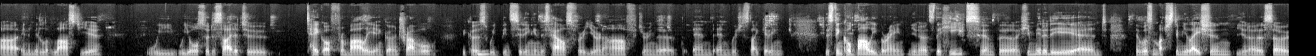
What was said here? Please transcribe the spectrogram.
Uh, in the middle of last year, we we also decided to take off from Bali and go and travel because mm-hmm. we'd been sitting in this house for a year and a half during the and and we're just like getting this thing called Bali brain. You know, it's the heat and the humidity, and there wasn't much stimulation. You know, so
